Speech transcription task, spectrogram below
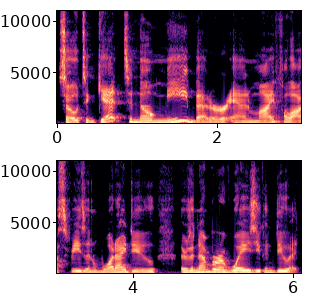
So to get to know me better and my philosophies and what I do, there's a number of ways you can do it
